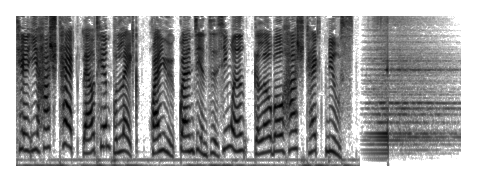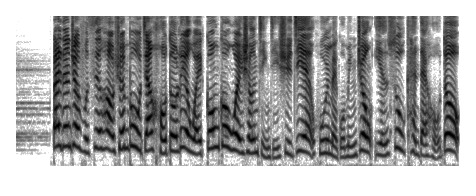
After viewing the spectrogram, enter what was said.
天一 hashtag 聊天不累，寰宇关键字新闻 global hashtag news。拜登政府四号宣布将猴痘列为公共卫生紧急事件，呼吁美国民众严肃看待猴痘。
